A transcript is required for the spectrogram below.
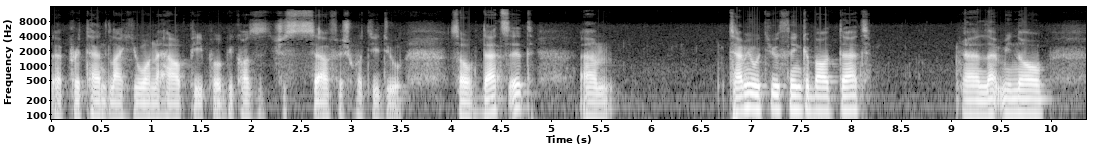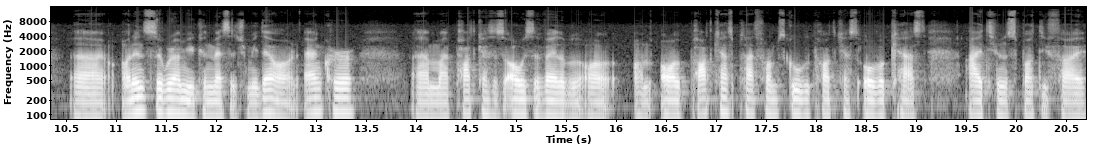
uh, pretend like you want to help people because it's just selfish what you do. So that's it. Um, tell me what you think about that. Uh, let me know uh, on Instagram. You can message me there or on Anchor. Um, my podcast is always available on, on all podcast platforms Google Podcast, Overcast, iTunes, Spotify,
